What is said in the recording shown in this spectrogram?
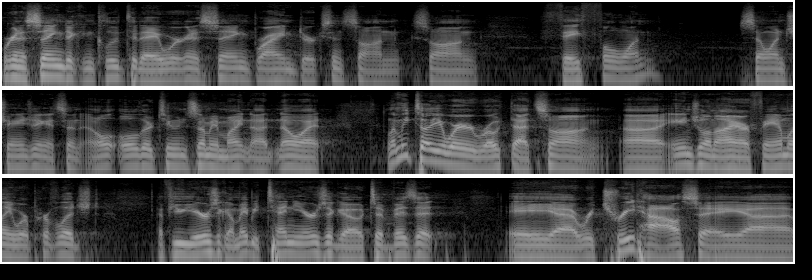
We're going to sing to conclude today. We're going to sing Brian Doerksen's song, song Faithful One, So Unchanging. It's an ol- older tune. Some of you might not know it. Let me tell you where he wrote that song. Uh, Angel and I, our family, were privileged a few years ago, maybe 10 years ago, to visit a uh, retreat house, a, uh,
